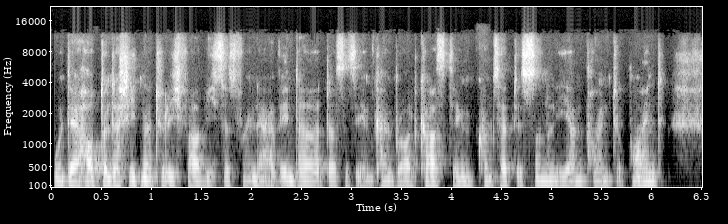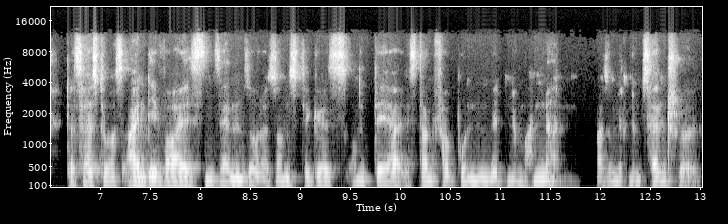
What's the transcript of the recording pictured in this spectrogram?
Und der Hauptunterschied natürlich war, wie ich das vorhin erwähnt habe, dass es eben kein Broadcasting-Konzept ist, sondern eher ein Point-to-Point. -Point. Das heißt, du hast ein Device, einen Sensor oder sonstiges und der ist dann verbunden mit einem anderen, also mit einem Central.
